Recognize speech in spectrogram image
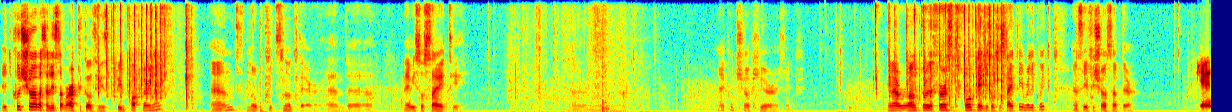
it could show up as a list of articles if it's been popular enough. And nope, it's not there. And uh, maybe society. Um, it could show up here, I think. I'm gonna run through the first four pages of society really quick and see if it shows up there. Okay.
